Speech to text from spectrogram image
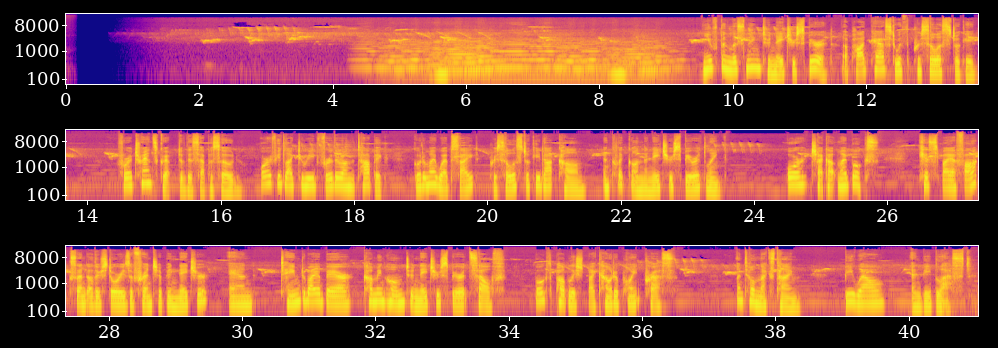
You've been listening to Nature Spirit, a podcast with Priscilla Stuckey. For a transcript of this episode, or if you'd like to read further on the topic, go to my website, priscillastuckey.com, and click on the Nature Spirit link. Or check out my books Kissed by a Fox and Other Stories of Friendship in Nature, and Tamed by a Bear Coming Home to Nature Spirit Self, both published by Counterpoint Press. Until next time, be well and be blessed.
